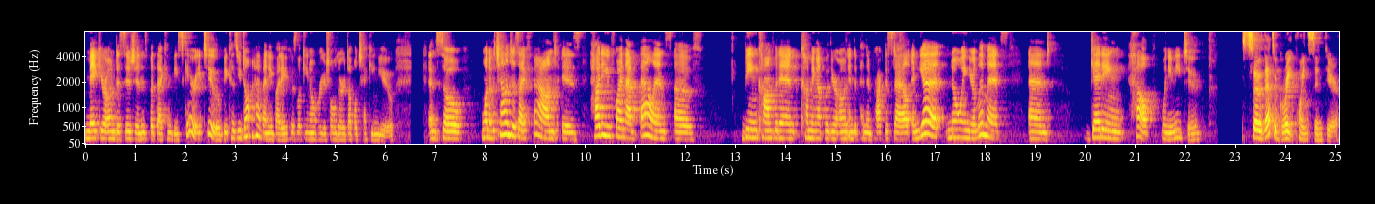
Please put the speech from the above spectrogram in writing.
make your own decisions, but that can be scary too because you don't have anybody who's looking over your shoulder, double checking you. And so one of the challenges I found is how do you find that balance of being confident, coming up with your own independent practice style, and yet knowing your limits and getting help when you need to? So that's a great point, Cynthia.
